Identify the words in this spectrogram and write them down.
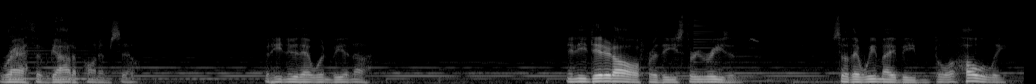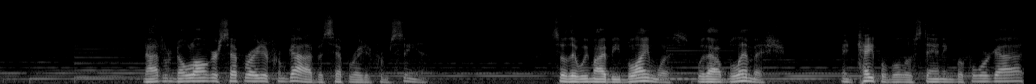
wrath of God upon himself. But he knew that wouldn't be enough. And he did it all for these three reasons so that we may be holy, not no longer separated from God, but separated from sin, so that we might be blameless, without blemish, and capable of standing before God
